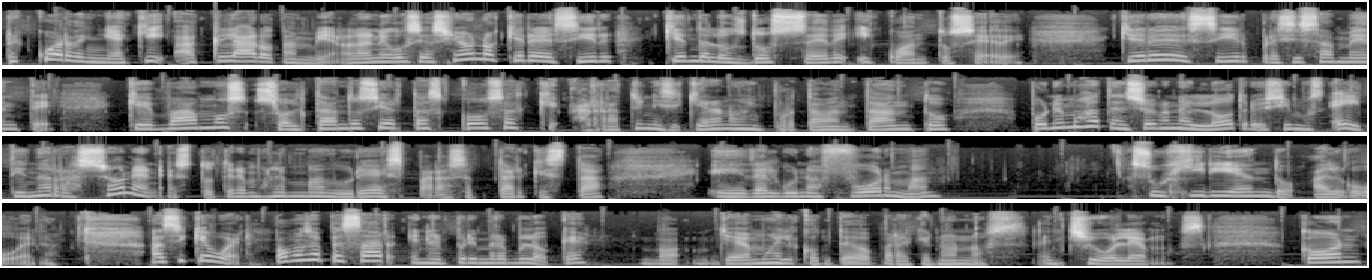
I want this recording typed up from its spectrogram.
Recuerden, y aquí aclaro también, la negociación no quiere decir quién de los dos cede y cuánto cede. Quiere decir precisamente que vamos soltando ciertas cosas que al rato ni siquiera nos importaban tanto, ponemos atención en el otro y decimos, hey, tiene razón en esto, tenemos la madurez para aceptar que está eh, de alguna forma sugiriendo algo bueno. Así que bueno, vamos a empezar en el primer bloque. Llevemos el conteo para que no nos enchivolemos. Con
